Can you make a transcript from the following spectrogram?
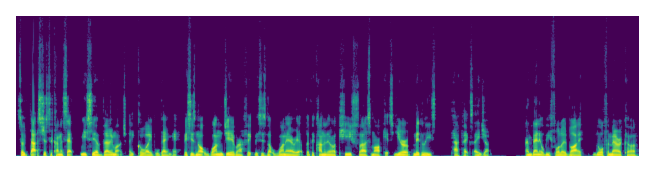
So that's just to kind of set. We see a very much a global game here. This is not one geographic. This is not one area, but the kind of there are key first markets: Europe, Middle East, capex, Asia, and then it will be followed by North America,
